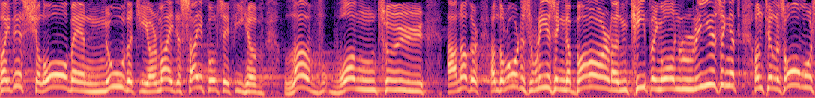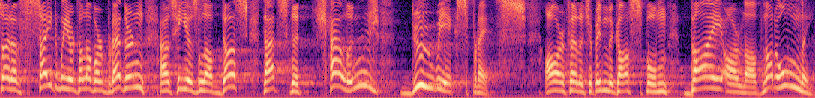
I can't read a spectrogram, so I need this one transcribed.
By this shall all men know that ye are my disciples if ye have love one to another. And the Lord is raising the bar and keeping on raising it until it's almost out of sight. We are to love our brethren as he has loved us. That's the challenge. Do we express our fellowship in the gospel by our love? Not only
